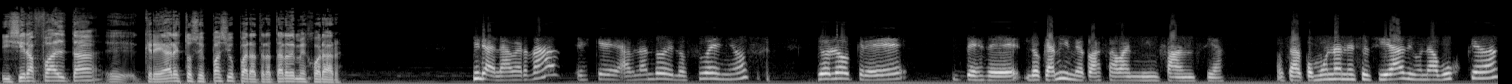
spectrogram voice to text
hiciera falta eh, crear estos espacios para tratar de mejorar? Mira, la verdad es que hablando de los sueños, yo lo creé desde lo que a mí me pasaba en mi infancia. O sea, como una necesidad de una búsqueda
